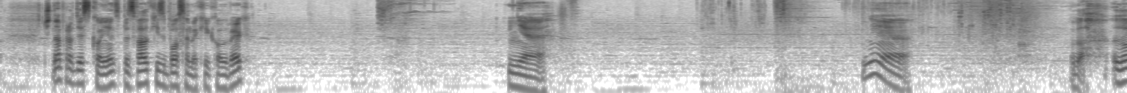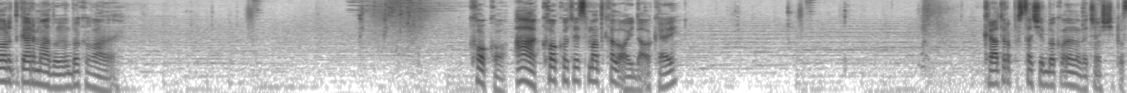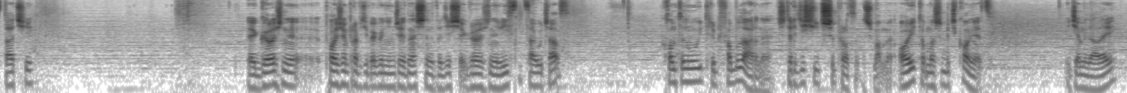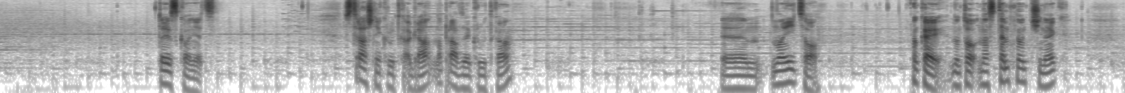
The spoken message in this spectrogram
Czy naprawdę jest koniec, bez walki z bossem jakiejkolwiek? Nie. Nie. Dobra, Lord Garmadon odblokowany. Koko. A, Koko to jest matka Lloyda, okej. Kreator postaci odblokowany, nowe części postaci. E, Groźny poziom prawdziwego Ninja 11 na 20, groźny list cały czas. Kontynuuj tryb fabularny. 43% już mamy. Oj, to może być koniec. Idziemy dalej. To jest koniec. Strasznie krótka gra, naprawdę krótka. Ym, no i co? Okej, no to następny odcinek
